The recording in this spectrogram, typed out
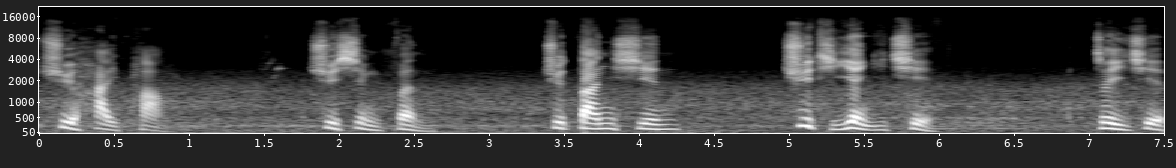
去害怕，去兴奋，去担心，去体验一切，这一切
